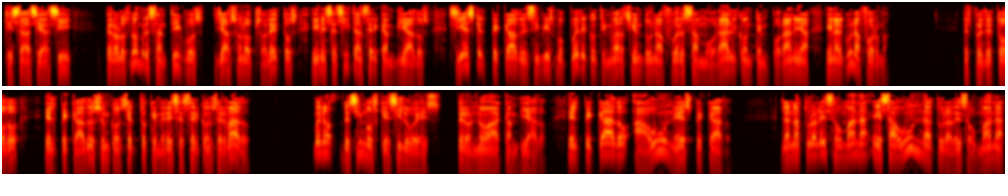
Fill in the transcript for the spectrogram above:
Quizás sea así, pero los nombres antiguos ya son obsoletos y necesitan ser cambiados si es que el pecado en sí mismo puede continuar siendo una fuerza moral contemporánea en alguna forma. Después de todo, el pecado es un concepto que merece ser conservado. Bueno, decimos que sí lo es, pero no ha cambiado. El pecado aún es pecado. La naturaleza humana es aún naturaleza humana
